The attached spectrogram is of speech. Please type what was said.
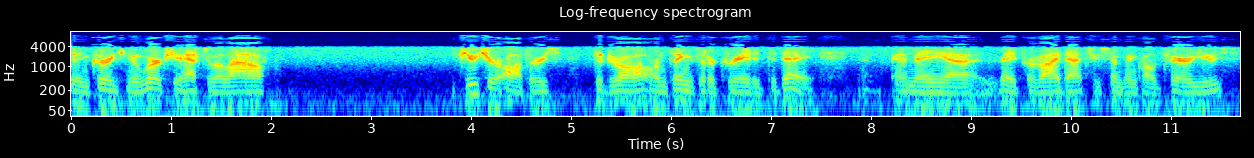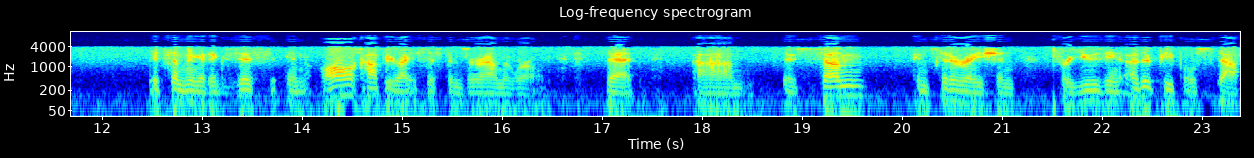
to encourage new works, you have to allow future authors to draw on things that are created today. and they uh, they provide that through something called fair use. It's something that exists in all copyright systems around the world. That um, there's some consideration for using other people's stuff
